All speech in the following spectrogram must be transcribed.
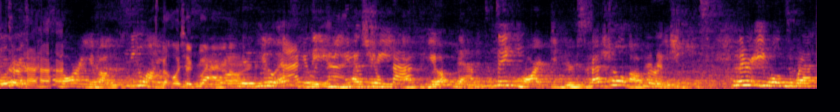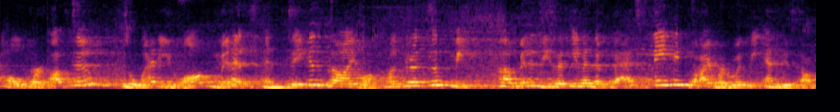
interesting story about sea lions Ako siya is that the US Navy has trained a few of them to take part in their special operations. They're able to rat hold for up to 20 long minutes and take a dive of hundreds of feet. Abilities that even the best Navy diver would be envious of.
